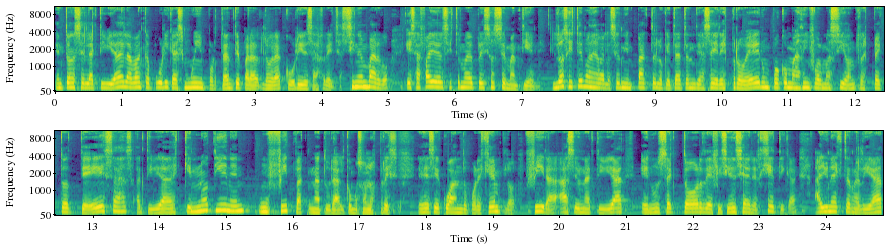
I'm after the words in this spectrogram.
Entonces la actividad de la banca pública es muy importante para lograr cubrir esas brechas. Sin embargo, esa falla del sistema de precios se mantiene. Los sistemas de evaluación de impacto lo que tratan de hacer es proveer un poco más de información respecto de esas actividades que no tienen un feedback natural como son los precios. Es decir, cuando por ejemplo FIRA hace una actividad en un sector de eficiencia energética, hay una externalidad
